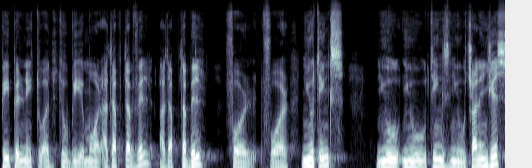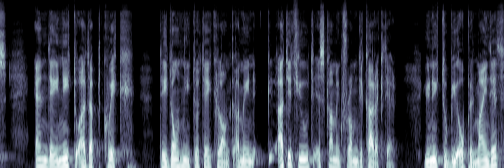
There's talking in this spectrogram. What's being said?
people need to to be more adaptable adaptable for for new things new new things new challenges and they need to adapt quick they don't need to take long i mean attitude is coming from the character you need to be open minded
